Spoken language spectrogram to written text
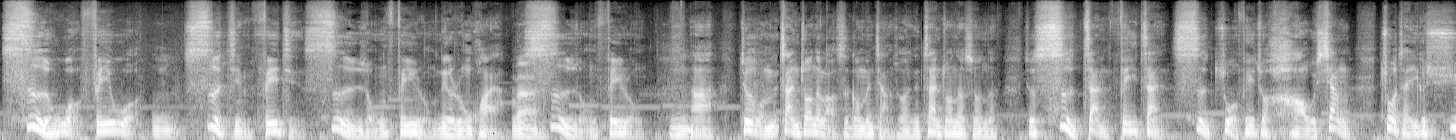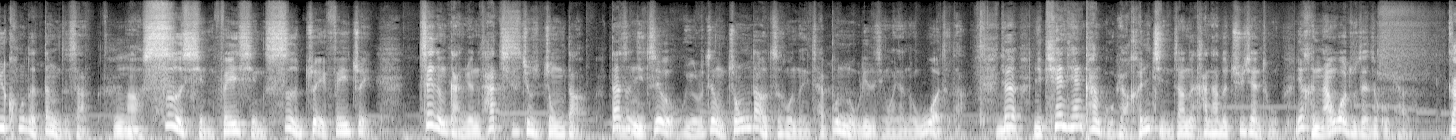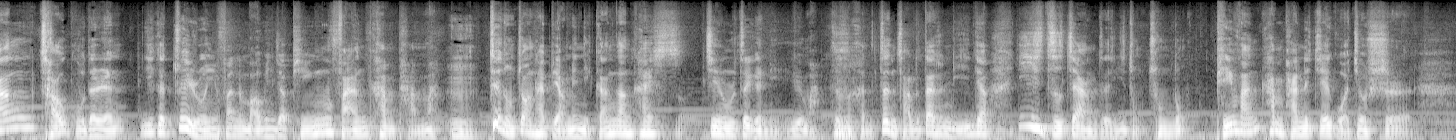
似卧非卧，嗯，似紧非紧，似融非融，那个融化呀，嗯似融非融。嗯啊，就是我们站桩的老师跟我们讲说，你站桩的时候呢，就似站非站，似坐非坐，好像坐在一个虚空的凳子上啊，似醒非醒，似醉非醉，这种感觉呢，它其实就是中道。但是你只有有了这种中道之后呢，你才不努力的情况下能握着它。就是你天天看股票，很紧张的看它的曲线图，你很难握住这只股票的。刚炒股的人，一个最容易犯的毛病叫频繁看盘嘛。嗯，这种状态表明你刚刚开始进入这个领域嘛，这是很正常的。但是你一定要抑制这样的一种冲动。频繁看盘的结果就是，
